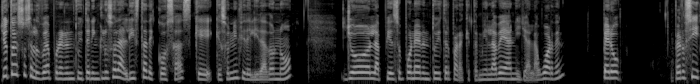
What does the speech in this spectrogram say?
Yo todo esto se los voy a poner en Twitter, incluso la lista de cosas que, que son infidelidad o no. Yo la pienso poner en Twitter para que también la vean y ya la guarden. Pero pero sí,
